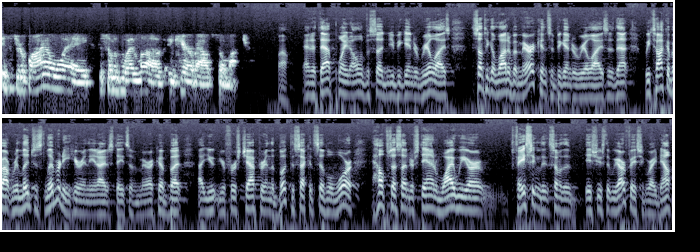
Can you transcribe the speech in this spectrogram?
in such a vile way to someone who I love and care about so much? Wow. And at that point, all of a sudden, you begin to realize something a lot of Americans have begun to realize is that we talk about religious liberty here in the United States of America, but uh, you, your first chapter in the book, The Second Civil War, helps us understand why we are facing the, some of the issues that we are facing right now,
